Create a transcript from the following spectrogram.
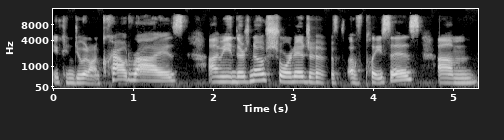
you can do it on CrowdRise. I mean, there's no shortage of, of places, um,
